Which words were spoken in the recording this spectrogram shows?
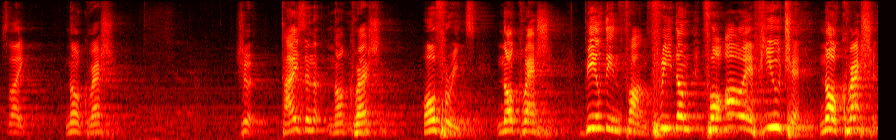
It's like, no question. Sure. Tithes, no question. Offerings, no question. Building fund, freedom for our future, no question.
